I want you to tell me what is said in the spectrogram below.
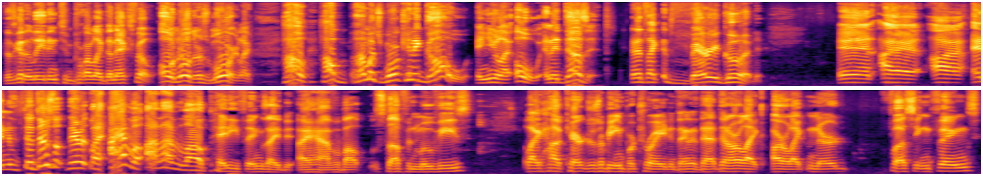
that's going to lead into probably like the next film." Oh no, there's more. Like, how how how much more can it go? And you're like, "Oh," and it does it, and it's like it's very good. And I, I, and there's, there, like, I have a, I have a lot of petty things I, do, I have about stuff in movies like how characters are being portrayed and things like that that are like are like nerd fussing things.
